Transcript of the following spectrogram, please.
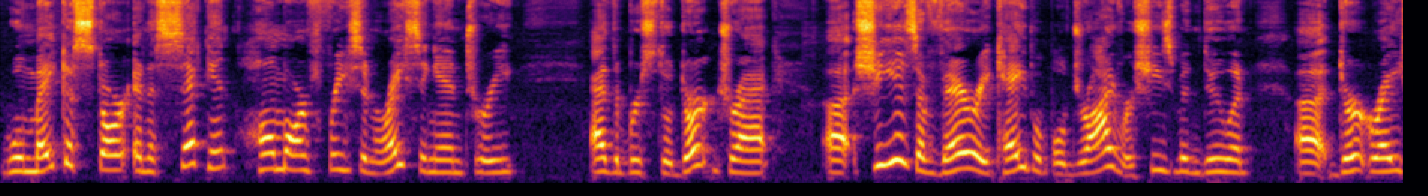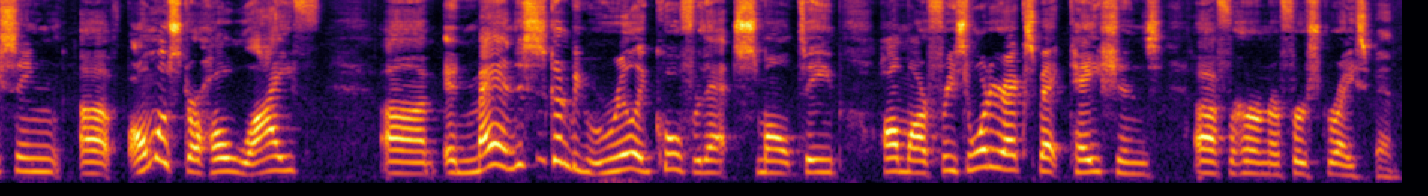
will make a start in a second Halmar Friesen racing entry at the Bristol Dirt Track. Uh, she is a very capable driver. She's been doing uh, dirt racing uh, almost her whole life. Um, and man, this is going to be really cool for that small team. Halmar Friesen, what are your expectations uh, for her in her first race, Ben?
